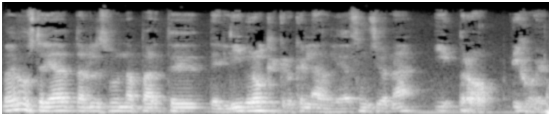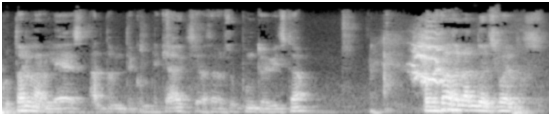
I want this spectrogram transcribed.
me gustaría darles una parte del libro que creo que en la realidad funciona, y, pero, hijo, ejecutar en la realidad es altamente complicado, quisiera saber su punto de vista. Porque estamos hablando de sueldos.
